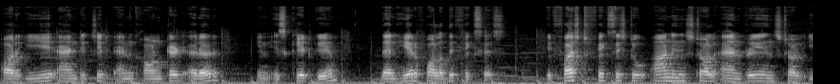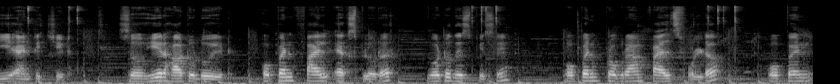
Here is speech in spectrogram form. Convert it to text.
or EA anti-cheat encountered error in skate game, then here follow the fixes. The first fix is to uninstall and reinstall EA anti-cheat. So here how to do it. Open File Explorer, go to this PC, open Program Files folder, open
